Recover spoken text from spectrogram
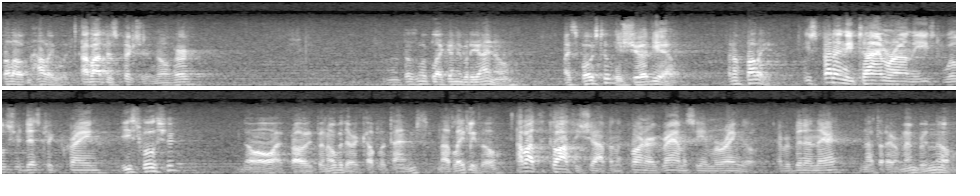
Fell out in Hollywood. How about this picture? Know her? Well, it doesn't look like anybody I know. I supposed to? You should, yeah. I don't follow you. You spend any time around the East Wilshire District, Crane? East Wilshire? No, I've probably been over there a couple of times. Not lately, though. How about the coffee shop on the corner of Gramercy and Marengo? Ever been in there? Not that I remember, no.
